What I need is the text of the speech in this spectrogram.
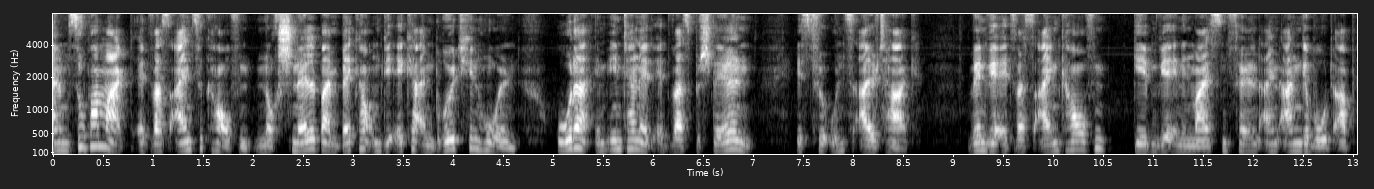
Einem Supermarkt etwas einzukaufen, noch schnell beim Bäcker um die Ecke ein Brötchen holen oder im Internet etwas bestellen, ist für uns Alltag. Wenn wir etwas einkaufen, geben wir in den meisten Fällen ein Angebot ab.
